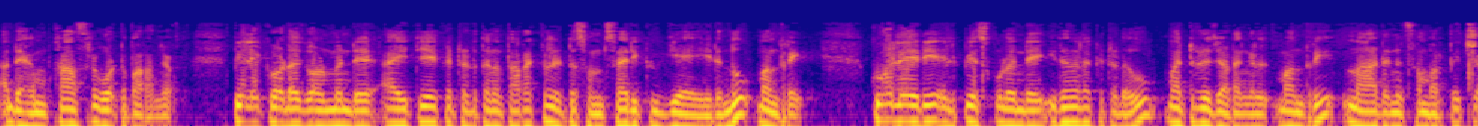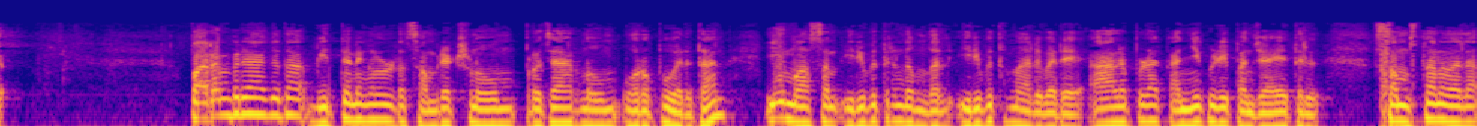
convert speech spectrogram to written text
അദ്ദേഹം കാസർകോട്ട് പറഞ്ഞു. പിലിക്കോട് ഗവൺമെന്റ് ഐടിഐ കെട്ടിടത്തിന് തറക്കല്ലിട്ട് സംസാരിക്കുകയായിരുന്നു മന്ത്രി. കൂലേരി എൽ പി സ്കൂളിന്റെ ഇരുനില കെട്ടിടവും മറ്റൊരു ചടങ്ങിൽ മന്ത്രി നാടിന് സമർപ്പിച്ചു. പരമ്പരാഗത വിത്തനങ്ങളുടെ സംരക്ഷണവും പ്രചാരണവും ഉറപ്പുവരുത്താൻ ഈ മാസം മുതൽ വരെ ആലപ്പുഴ കഞ്ഞിക്കുഴി പഞ്ചായത്തിൽ സംസ്ഥാനതല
